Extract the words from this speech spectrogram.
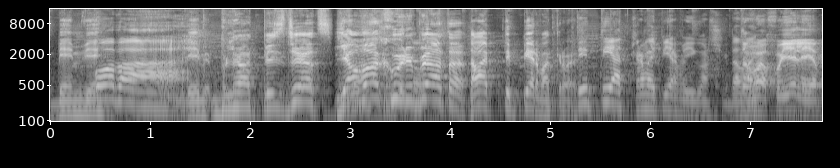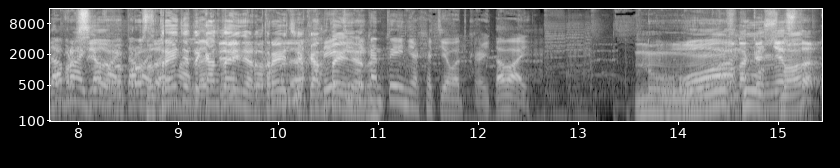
BMW. Оба! BMW. Блядь, пиздец. Я в ахуе, ребята. Давай, ты первый открывай. Ты, ты открывай первый, Егорчик, Да давай. вы охуели, я Давай, попросил, давай, давай, просто... Ну, третий ты контейнер, третий бля. кон- Третий ты контейнер. контейнер хотел открыть. Давай. Ну, О, вкусно. наконец-то!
